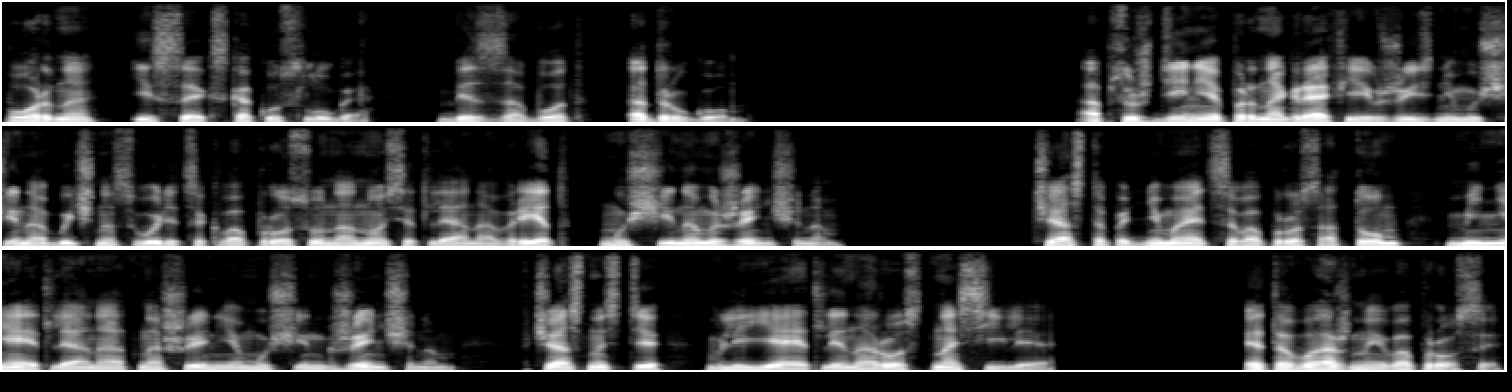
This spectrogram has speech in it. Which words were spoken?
Порно и секс как услуга, без забот о другом. Обсуждение порнографии в жизни мужчин обычно сводится к вопросу, наносит ли она вред мужчинам и женщинам. Часто поднимается вопрос о том, меняет ли она отношение мужчин к женщинам, в частности, влияет ли на рост насилия. Это важные вопросы,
